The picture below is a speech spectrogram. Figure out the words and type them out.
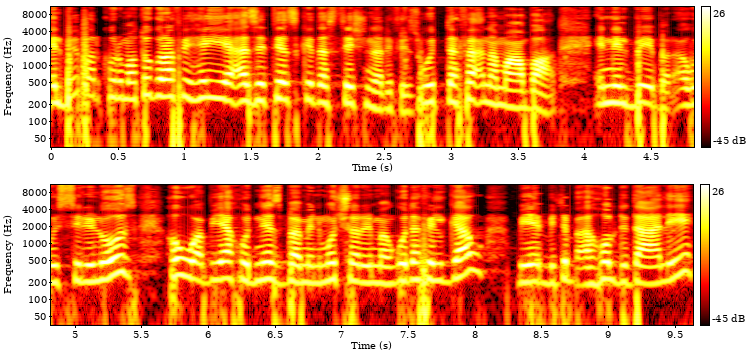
ال paper chromatography هي as it كده stationary phase واتفقنا مع بعض إن ال paper أو السليلوز هو بياخد نسبة من ال moisture الموجودة في الجو بتبقى holded عليه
